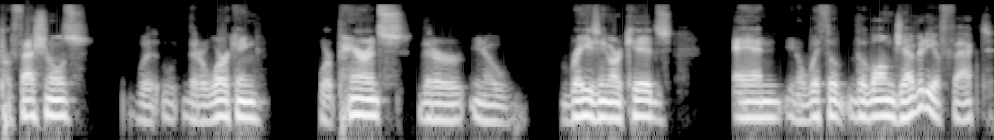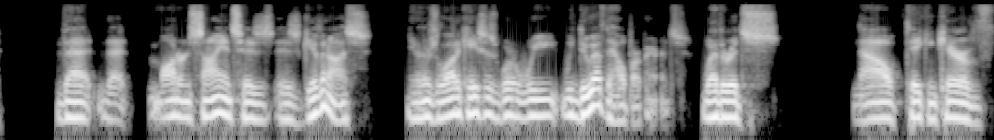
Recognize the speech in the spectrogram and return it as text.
professionals with, that are working. We're parents that are, you know, raising our kids, and you know, with the the longevity effect that that modern science has has given us you know there's a lot of cases where we we do have to help our parents whether it's now taking care of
